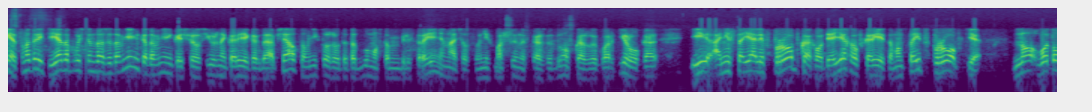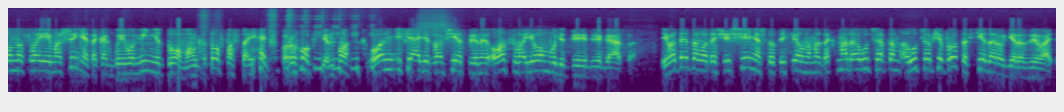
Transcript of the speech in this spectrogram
Нет, смотрите, я, допустим, даже давненько, давненько еще с Южной Кореей, когда общался, у них тоже вот этот бум автомобилестроения начался, у них машины в каждый дом, в каждую квартиру, и они стояли в пробках, вот я ехал с корейцем, он стоит в пробке, но вот он на своей машине, это как бы его мини-дом, он готов постоять в пробке, но он не сядет в общественный, он в своем будет передвигаться. И вот это вот ощущение, что ты сел на так надо лучше, автом, лучше вообще просто все дороги развивать.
